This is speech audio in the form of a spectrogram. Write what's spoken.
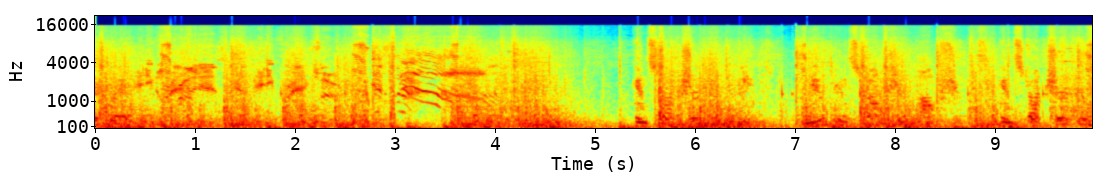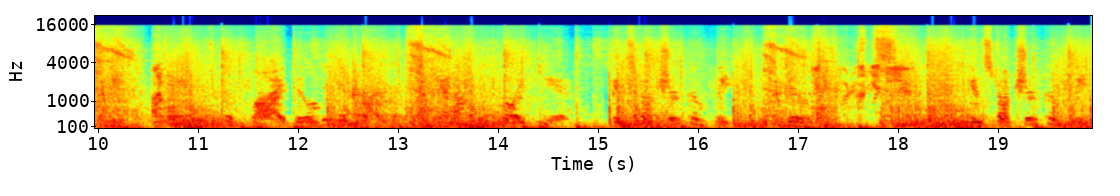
Sir. Construction complete. New construction options. Construction complete. Unable to comply. Building in. Cannot deploy here. Construction complete. Building. Construction complete.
